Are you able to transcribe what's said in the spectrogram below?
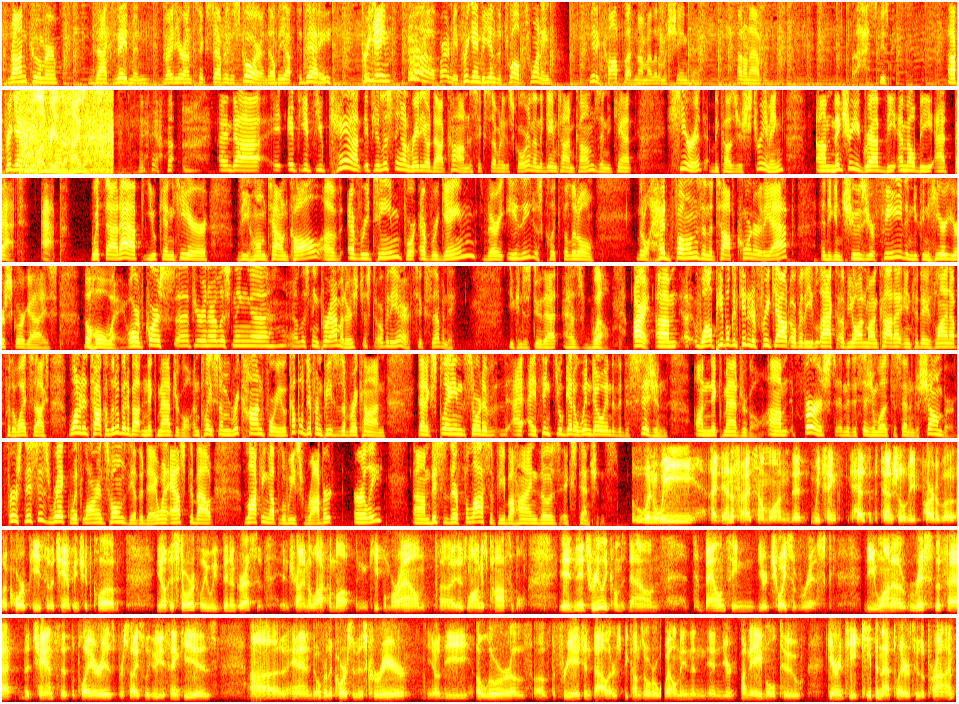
Ron Coomer, Zach Zaidman, right here on 670 The Score, and they'll be up today. Pre-game, pardon me, pre-game begins at 1220. Need a cough button on my little machine here. I don't have one. Ah, excuse me. Uh, pre-game begins Laundry is a highlight. and uh, if, if you can't, if you're listening on radio.com to 670 the score, and then the game time comes and you can't hear it because you're streaming, um, make sure you grab the MLB at Bat app. With that app, you can hear the hometown call of every team for every game. It's very easy. Just click the little little headphones in the top corner of the app, and you can choose your feed and you can hear your score guys the whole way. Or, of course, uh, if you're in our listening uh, our listening parameters, just over the air at 670. You can just do that as well. All right. Um, uh, while people continue to freak out over the lack of Yoan Moncada in today's lineup for the White Sox, wanted to talk a little bit about Nick Madrigal and play some Rick Hahn for you. A couple different pieces of Rick Hahn that explains sort of. I, I think you'll get a window into the decision on Nick Madrigal. Um, first, and the decision was to send him to Schaumburg. First, this is Rick with Lawrence Holmes the other day when asked about locking up Luis Robert early. Um, this is their philosophy behind those extensions. When we identify someone that we think has the potential to be part of a, a core piece of a championship club, you know, historically we've been aggressive in trying to lock them up and keep them around uh, as long as possible. It, it really comes down to balancing your choice of risk. Do you want to risk the fact, the chance that the player is precisely who you think he is, uh, and over the course of his career, you know, the allure of, of the free agent dollars becomes overwhelming, and, and you're unable to guarantee keeping that player through the prime?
